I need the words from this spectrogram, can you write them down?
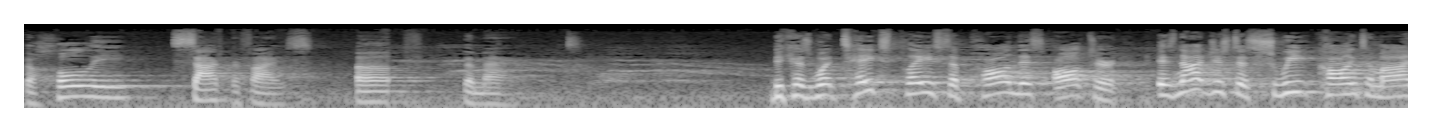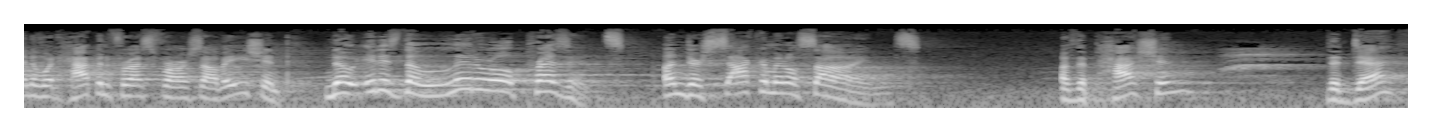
the holy sacrifice of the Mass. Because what takes place upon this altar is not just a sweet calling to mind of what happened for us for our salvation. No, it is the literal presence under sacramental signs of the passion, the death,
